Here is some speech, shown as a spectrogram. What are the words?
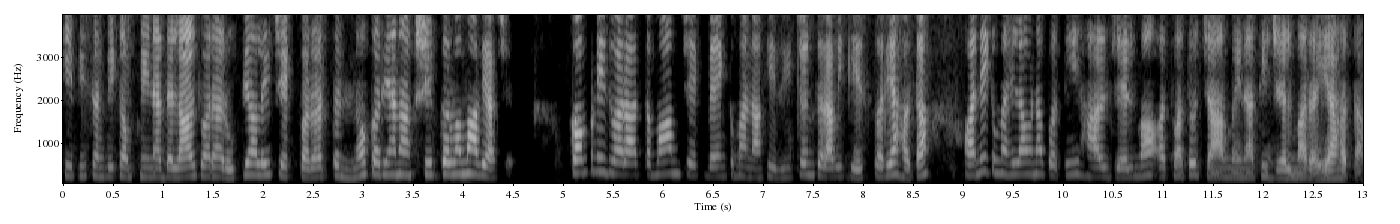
કેપી સંઘવી કંપનીના દલાલ દ્વારા રૂપિયા લઈ ચેક પરત ન કર્યાના આક્ષેપ કરવામાં આવ્યા છે. કંપની દ્વારા તમામ ચેક બેંકમાં નાખી રિટર્ન કરાવી કેસ કર્યા હતા. અનેક મહિલાઓના પતિ હાલ જેલમાં અથવા તો ચાર મહિનાથી જેલમાં રહ્યા હતા.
